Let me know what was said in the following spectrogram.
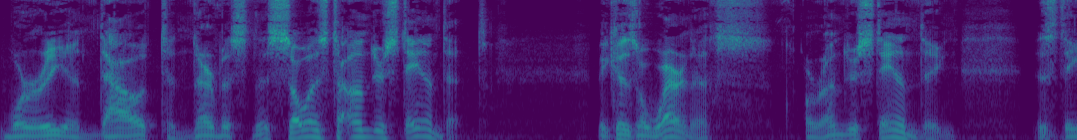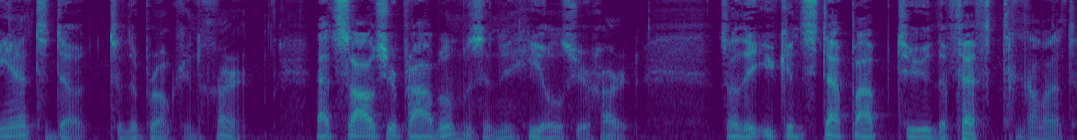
worry and doubt and nervousness, so as to understand it. Because awareness or understanding is the antidote to the broken heart. That solves your problems and heals your heart so that you can step up to the fifth talent.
